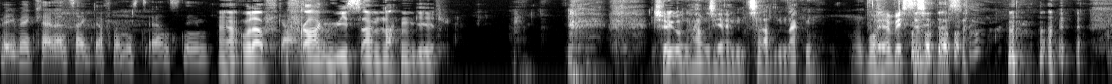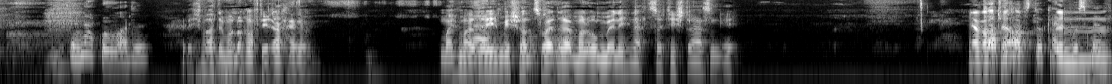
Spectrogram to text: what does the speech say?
Bei eBay Kleinanzeigen darf man nichts ernst nehmen. Ja, oder fragen, wie es seinem Nacken geht. Entschuldigung, haben Sie einen zarten Nacken? Woher wissen Sie das? Den Nackenmodel. Ich warte immer noch auf die Rache, ne? Manchmal ja, drehe ich mich schon zwei, dreimal um, wenn ich nachts durch die Straßen gehe. Ja, warte ab, wenn,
